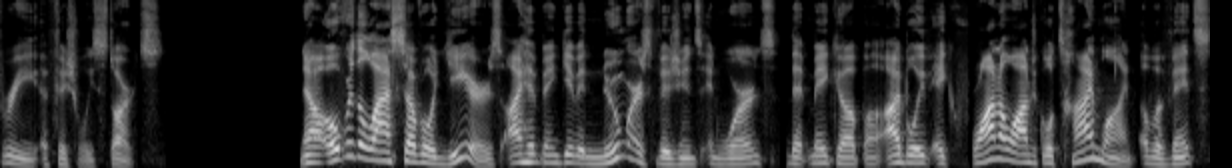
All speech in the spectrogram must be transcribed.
III officially starts. Now, over the last several years, I have been given numerous visions and words that make up, uh, I believe, a chronological timeline of events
